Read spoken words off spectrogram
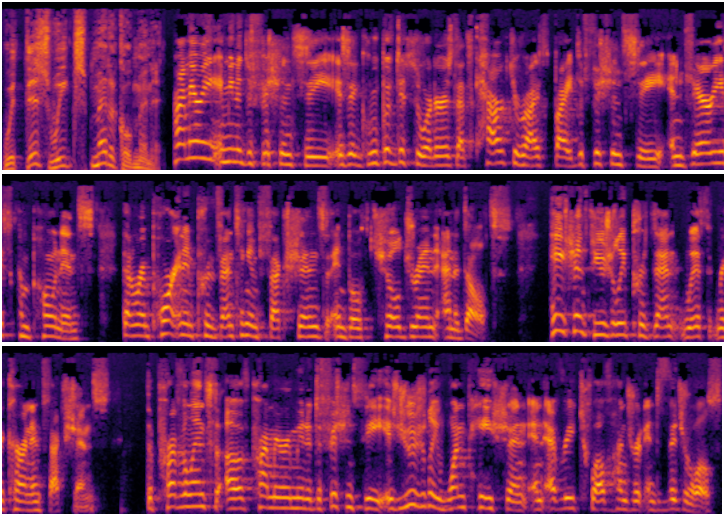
with this week's Medical Minute. Primary immunodeficiency is a group of disorders that's characterized by deficiency in various components that are important in preventing infections in both children and adults. Patients usually present with recurrent infections. The prevalence of primary immunodeficiency is usually one patient in every 1,200 individuals.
